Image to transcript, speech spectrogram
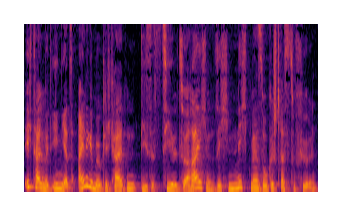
Ich teile mit Ihnen jetzt einige Möglichkeiten, dieses Ziel zu erreichen, sich nicht mehr so gestresst zu fühlen.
